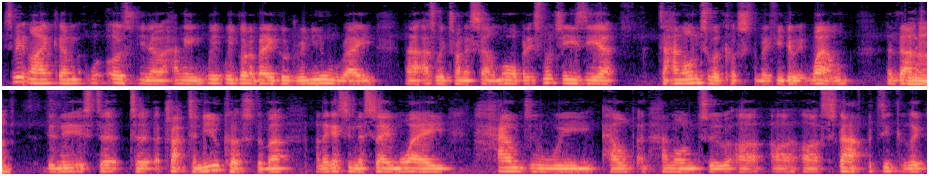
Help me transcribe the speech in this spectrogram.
it's a bit like um, us, you know, hanging. We, have got a very good renewal rate uh, as we're trying to sell more, but it's much easier to hang on to a customer if you do it well than, mm-hmm. than it is to, to attract a new customer. And I guess in the same way, how do we help and hang on to our, our, our staff, particularly,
